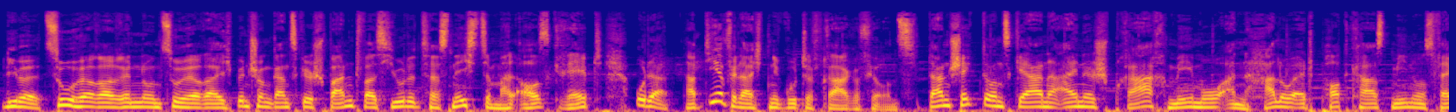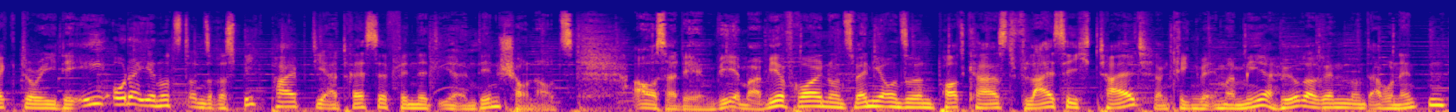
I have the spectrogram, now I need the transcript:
Liebe Zuhörerinnen und Zuhörer, ich bin schon ganz gespannt, was Judith das nächste Mal ausgräbt. Oder habt ihr vielleicht eine gute Frage für uns? Dann schickt uns gerne eine Sprachmemo an hallo at podcast-factory.de oder ihr nutzt unsere Speakpipe. Die Adresse findet ihr in den Shownotes. Außerdem, wie immer, wir freuen uns, wenn ihr unseren Podcast fleißig teilt. Dann kriegen wir immer mehr Hörerinnen und Abonnenten.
